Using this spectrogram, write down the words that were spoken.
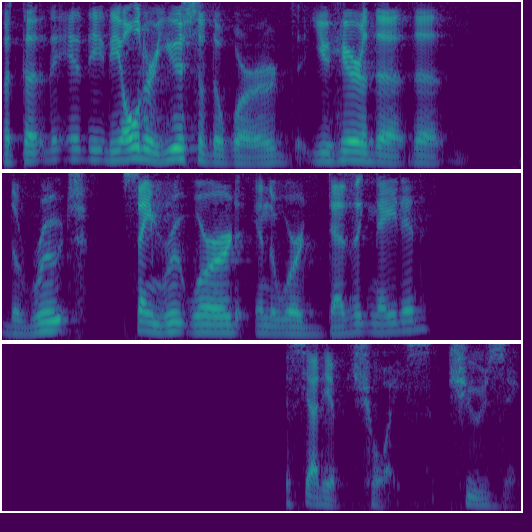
But the, the, the older use of the word, you hear the, the, the root, same root word in the word designated. It's the idea of choice, choosing.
